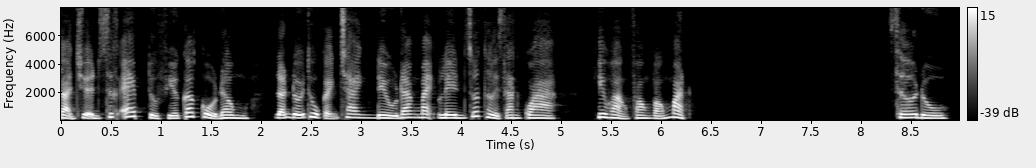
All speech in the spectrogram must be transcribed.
Cả chuyện sức ép từ phía các cổ đông lẫn đối thủ cạnh tranh đều đang mạnh lên suốt thời gian qua khi Hoàng Phong vắng mặt. Sơ đồ,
